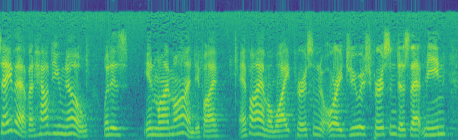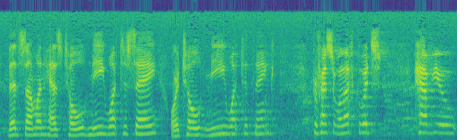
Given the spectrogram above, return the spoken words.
say that, but how do you know what is in my mind? If I, if I am a white person or a Jewish person, does that mean that someone has told me what to say or told me what to think? Professor Lefkowitz, have you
